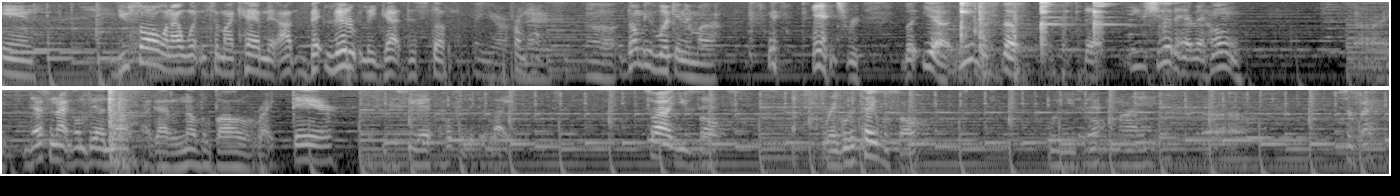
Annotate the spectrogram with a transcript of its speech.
And you saw when I went into my cabinet, I literally got this stuff from. Uh, don't be looking in my pantry. But yeah, these are stuff that you should have at home. All right, that's not gonna be enough. I got another bottle right there. If you can see that, hopefully the light. So I use salt, regular table salt. We'll use that my uh, surfactant.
